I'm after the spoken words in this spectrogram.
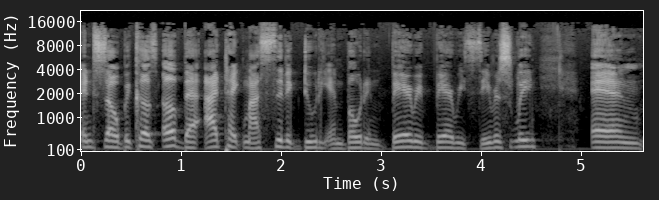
And so because of that, I take my civic duty and voting very, very seriously. And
